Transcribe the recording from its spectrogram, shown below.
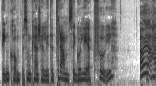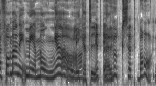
din kompis som kanske är lite tramsig och lekfull. Ja, ja, här får man med många ja, olika typer. Ett, ett vuxet barn.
